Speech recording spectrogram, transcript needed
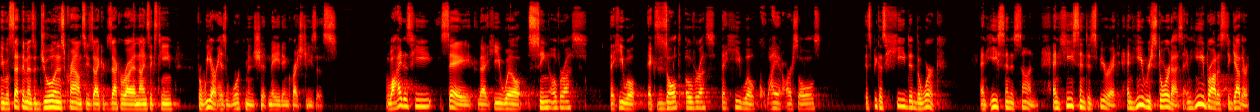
He will set them as a jewel in his crown, see Zechariah 9:16, for we are his workmanship made in Christ Jesus. Why does he say that he will sing over us, that he will exalt over us, that he will quiet our souls? It's because he did the work and he sent his son and he sent his spirit and he restored us and he brought us together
